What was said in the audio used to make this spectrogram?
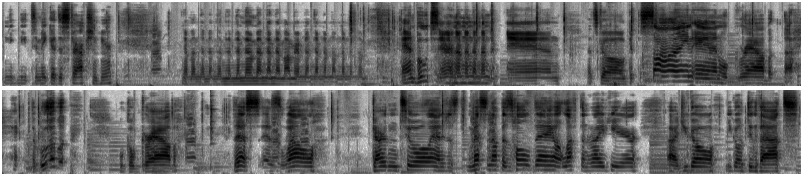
to need to make a distraction here. And boots. And let's go get the sign, and we'll grab the the. We'll go grab this as well garden tool and just messing up his whole day uh, left and right here. Alright, you go you go do that.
